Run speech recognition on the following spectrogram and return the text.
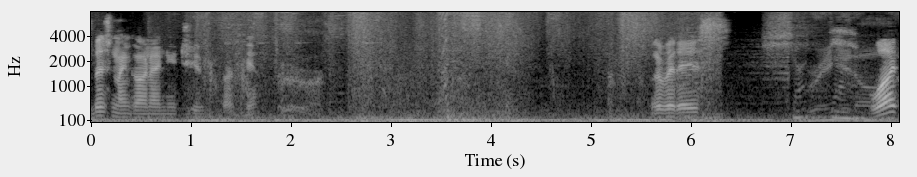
This is not going on YouTube, fuck it. Whatever it is. What?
